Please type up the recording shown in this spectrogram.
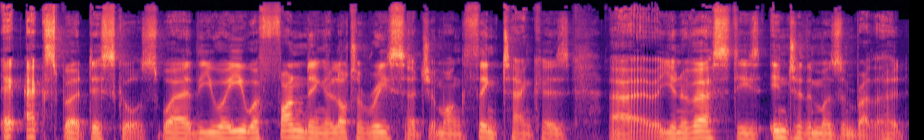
expert discourse, where the UAE were funding a lot of research among think tankers, uh, universities into the Muslim Brotherhood.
